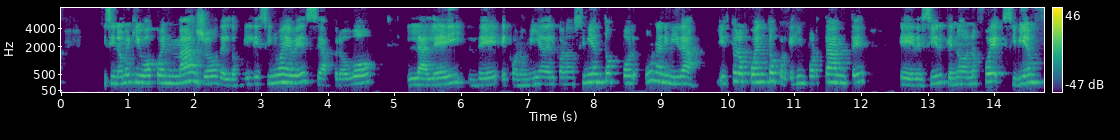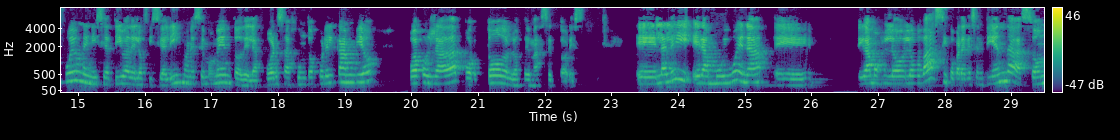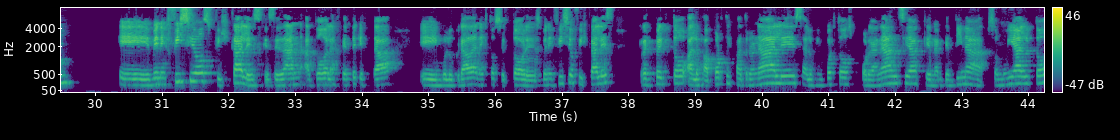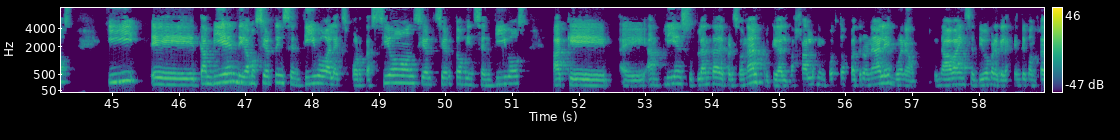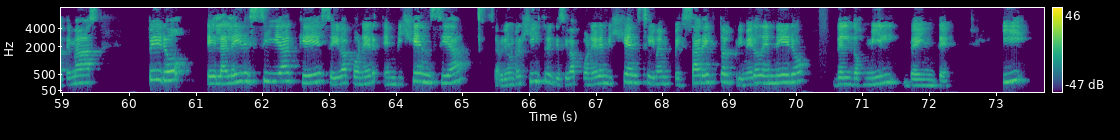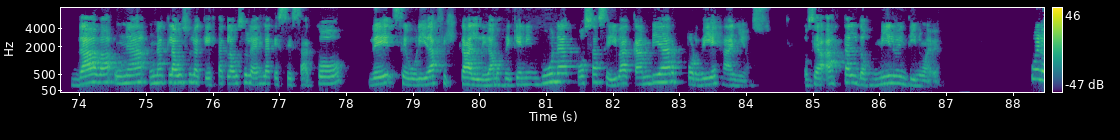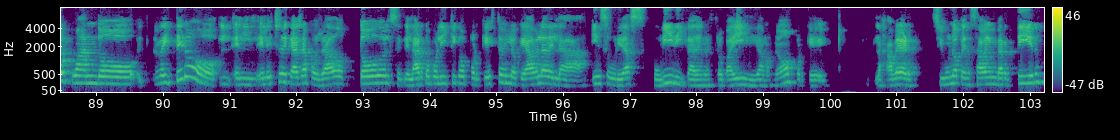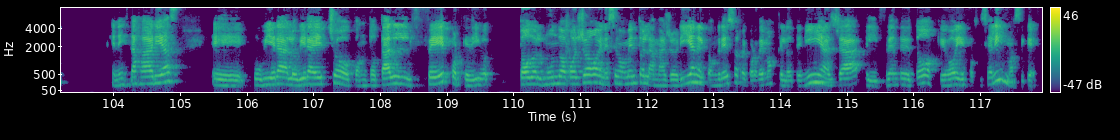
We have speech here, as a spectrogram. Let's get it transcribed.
Y si no me equivoco, en mayo del 2019 se aprobó la ley de economía del conocimiento por unanimidad. Y esto lo cuento porque es importante eh, decir que no, no fue, si bien fue una iniciativa del oficialismo en ese momento, de la fuerza Juntos por el Cambio, fue apoyada por todos los demás sectores. Eh, la ley era muy buena, eh, digamos, lo, básico para que se entienda son eh, beneficios fiscales que se dan a toda la gente que está involucrada en estos sectores, beneficios fiscales respecto a los aportes patronales, a los impuestos por ganancias, que en Argentina son muy altos, y eh, también, digamos, cierto incentivo a la exportación, ciertos incentivos a que eh, amplíen su planta de personal, porque al bajar los impuestos patronales, bueno, daba incentivo para que la gente contrate más, pero eh, la ley decía que se iba a poner en vigencia, se abrió un registro y que se iba a poner en vigencia, iba a empezar esto el primero de enero del 2020. Y daba una, una cláusula, que esta cláusula es la que se sacó de seguridad fiscal, digamos, de que ninguna cosa se iba a cambiar por 10 años, o sea, hasta el 2029. Bueno, cuando reitero el, el hecho de que haya apoyado todo el, el, arco político, porque esto es lo que habla de la inseguridad jurídica de nuestro país, digamos, ¿no? Porque, a ver, si uno pensaba invertir en estas áreas, eh, hubiera, lo hubiera hecho con total fe, porque digo, todo el mundo apoyó en ese momento, la mayoría en el Congreso, recordemos que lo tenía ya el Frente de Todos, que hoy es oficialismo, así que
